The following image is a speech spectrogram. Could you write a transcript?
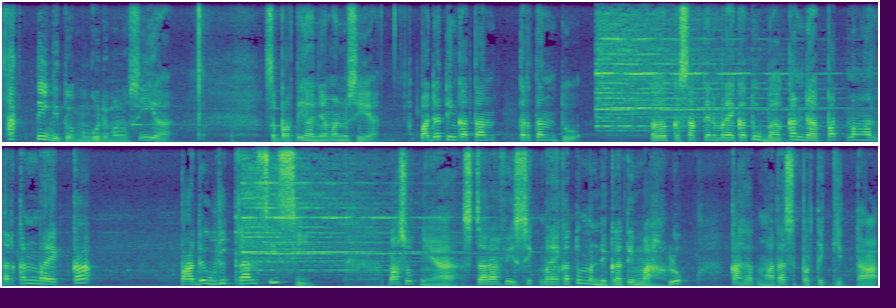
sakti gitu menggoda manusia. Seperti hanya manusia. Pada tingkatan tertentu, uh, kesaktian mereka tuh bahkan dapat mengantarkan mereka pada wujud transisi. Maksudnya, secara fisik mereka tuh mendekati makhluk kasat mata seperti kita.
